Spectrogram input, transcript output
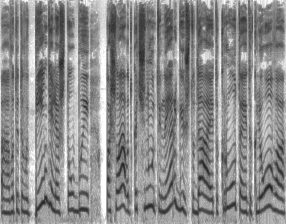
а, вот этого пенделя, чтобы пошла вот качнуть энергию, что да, это круто, это клево,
